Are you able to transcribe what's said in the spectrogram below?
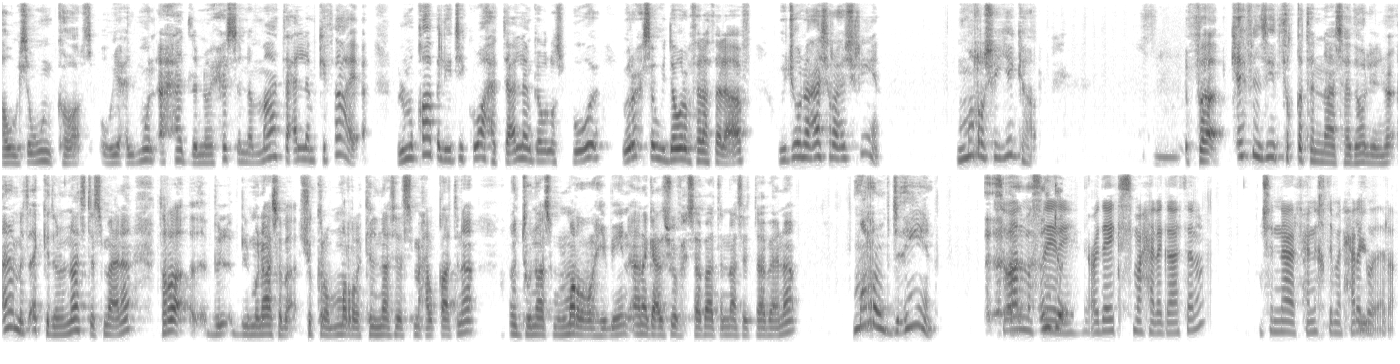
أو يسوون كورس أو يعلمون أحد لأنه يحس إنه ما تعلم كفاية. بالمقابل يجيك واحد تعلم قبل أسبوع ويروح يسوي دورة ب 3000 ويجونه 10 20 مرة شيء يقهر فكيف نزيد ثقة الناس هذول؟ لأنه أنا متأكد إنه الناس تسمعنا. ترى بالمناسبة شكرا مرة كل الناس اللي تسمع حلقاتنا. أنتم ناس مرة رهيبين. أنا قاعد أشوف حسابات الناس اللي تتابعنا. مرة مبدعين. سؤال مصيري. عدي تسمع حلقاتنا؟ عشان نعرف حنختم الحلقة ولا لا.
